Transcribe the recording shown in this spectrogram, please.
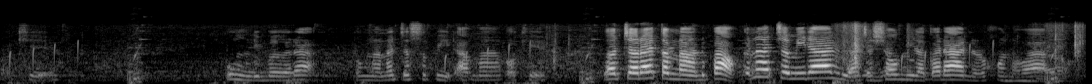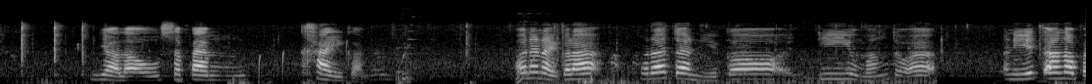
โอเค ปุ่มรีเบิร์ดอะตรงนั้นน่าจะสปีดอัพมากโอเค เราจะได้ตำนานหรือเปล่า ก็น่าจะไม่ได้หรืออาจจะโชคดีแล้วก็ได้นะทุกคนแต่ว่าเดี๋ยวเราสแปมไข่ก่อนเออไหนๆก็ละก็ได้แต่นี้ก็ดีอยู่มั้งแต่ว่า อันนี้อันเราไป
